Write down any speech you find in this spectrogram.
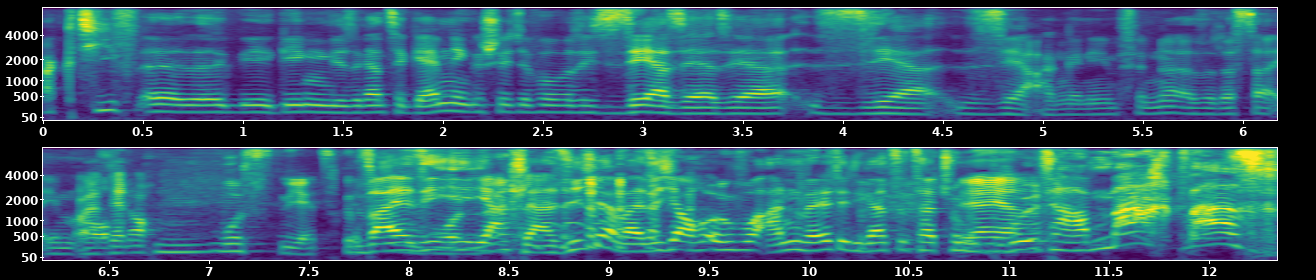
aktiv äh, gegen diese ganze Gambling-Geschichte vor, was ich sehr, sehr, sehr, sehr, sehr angenehm finde. Also, dass da eben weil auch. Weil sie halt auch mussten jetzt. Weil sie, wurden, ja ne? klar, sicher, weil sich auch irgendwo Anwälte die ganze Zeit schon ja, gebrüllt haben, mach macht was!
